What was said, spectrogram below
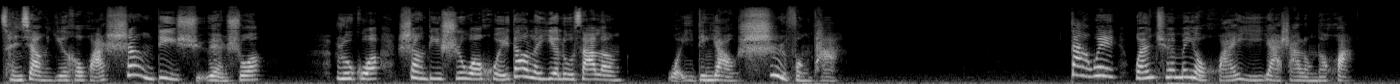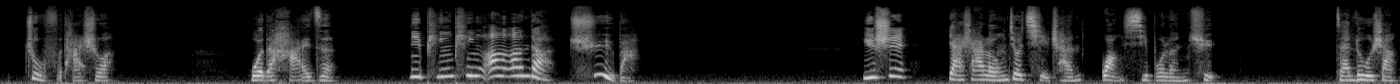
曾向耶和华上帝许愿说，如果上帝使我回到了耶路撒冷，我一定要侍奉他。大卫完全没有怀疑亚沙龙的话，祝福他说：“我的孩子，你平平安安的去吧。”于是亚沙龙就启程往希伯伦去。在路上，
